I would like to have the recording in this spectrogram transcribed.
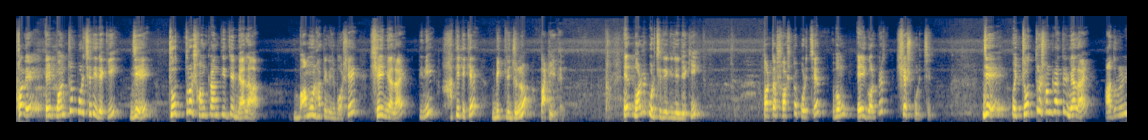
ফলে এই পঞ্চম পরিচ্ছেদে দেখি যে চৈত্র সংক্রান্তির যে মেলা বামনহাটে যে বসে, সেই মেলায় তিনি হাতিটিকে বিক্রির জন্য পাঠিয়ে দেন। এর পরের পরিচ্ছেদে যে দেখি, অর্থাৎ ষষ্ঠ পরিচ্ছেদ এবং এই গল্পের শেষ পরিচ্ছেদ, যে ওই চৈত্র সংক্রান্তির মেলায় আদরণী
